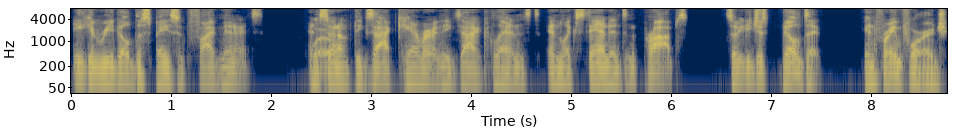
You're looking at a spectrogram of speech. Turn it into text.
he can rebuild the space in five minutes and Whoa. set up the exact camera and the exact lens and like stand-ins and the props. So he just builds it in FrameForge.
